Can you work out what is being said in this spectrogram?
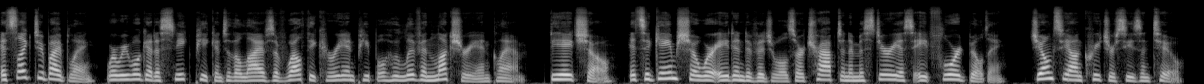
It's like Dubai Bling, where we will get a sneak peek into the lives of wealthy Korean people who live in luxury and glam. The 8 Show. It's a game show where eight individuals are trapped in a mysterious eight-floored building. Gyeongseong Creature Season 2.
